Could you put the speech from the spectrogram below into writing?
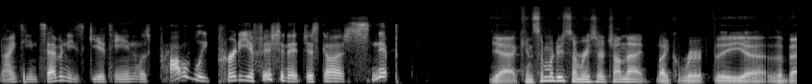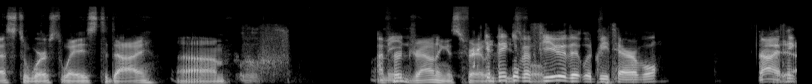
1970s guillotine was probably pretty efficient at just going snip. Yeah, can someone do some research on that? Like rip the uh, the best to worst ways to die. Um, Oof. I I've heard mean, drowning is fairly. I can think of a few that would be terrible. I think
